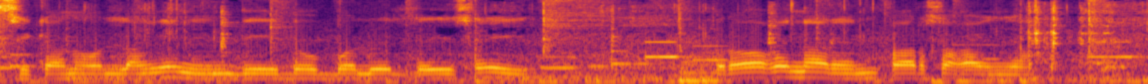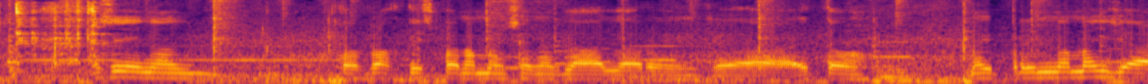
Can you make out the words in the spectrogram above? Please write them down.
second wall lang yun hindi double wall yung isa eh. Pero okay na rin para sa kanya. Kasi nag pa-practice pa naman siya naglalaro eh. Kaya ito, may frame naman siya.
